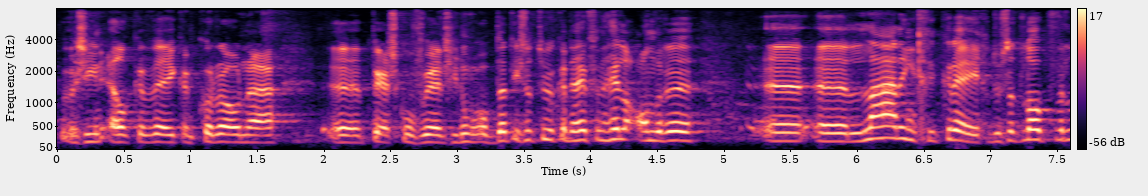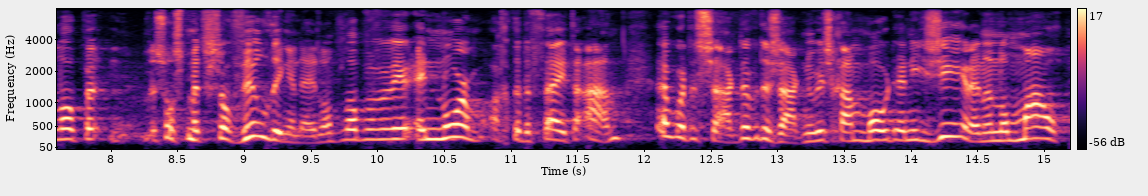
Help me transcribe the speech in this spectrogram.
We zien elke week een corona-persconferentie, noem maar op. Dat is natuurlijk, dat heeft een hele andere eh, eh, lading gekregen. Dus dat lopen, we lopen, zoals met zoveel dingen in Nederland, lopen we weer enorm achter de feiten aan. En wordt het zaak dat we de zaak nu eens gaan moderniseren. En een normaal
